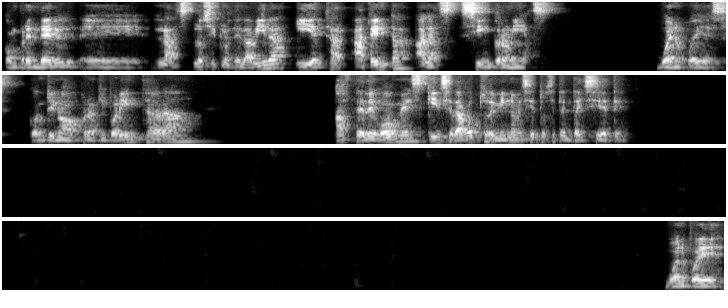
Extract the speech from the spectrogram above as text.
comprender eh, los ciclos de la vida y estar atenta a las sincronías. Bueno, pues continuamos por aquí por Instagram. AC de Gómez, 15 de agosto de 1977. Bueno, pues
